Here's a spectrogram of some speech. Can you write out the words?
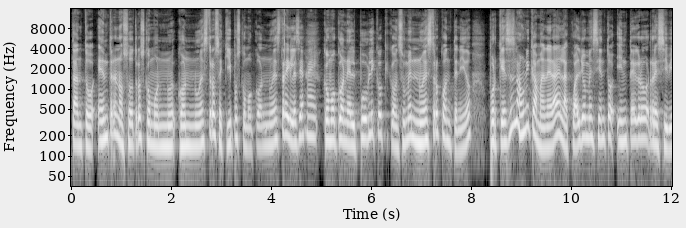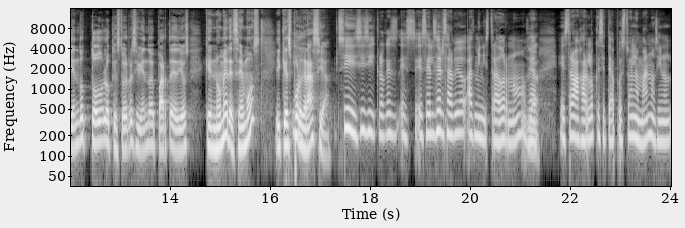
tanto entre nosotros como nu- con nuestros equipos, como con nuestra iglesia, Right. como con el público que consume nuestro contenido, porque esa es la única manera en la cual yo me siento íntegro recibiendo todo lo que estoy recibiendo de parte de Dios que no merecemos y que es por Y- gracia. Sí, sí, sí, creo que es, es, es el ser sabio administrador, ¿no? O sea. Es trabajar lo que se te ha puesto en la mano, si no,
